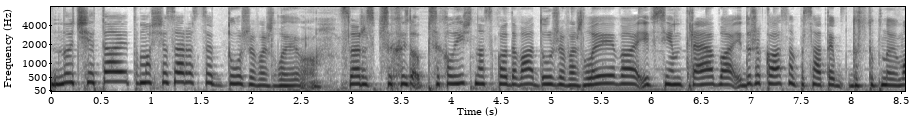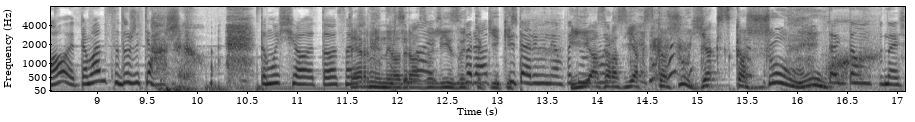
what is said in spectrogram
Ну, читаю, тому що зараз це дуже важливо. Зараз психо- психологічна складова дуже важлива і всім треба. І дуже класно писати доступною мовою. Для мене це дуже тяжко. Тому що то знаєш, Терміни одразу лізуть такі якісь. терміни, а потім я думаєш, зараз як скажу, як скажу. ух. так там знаєш,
